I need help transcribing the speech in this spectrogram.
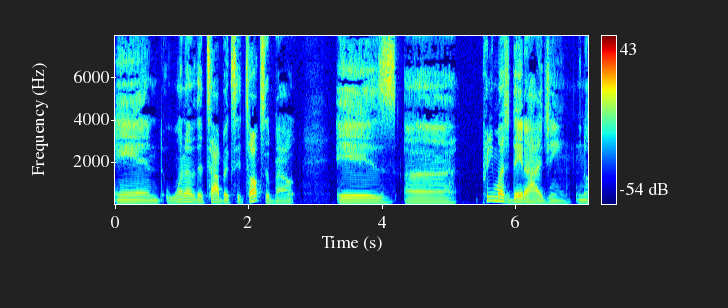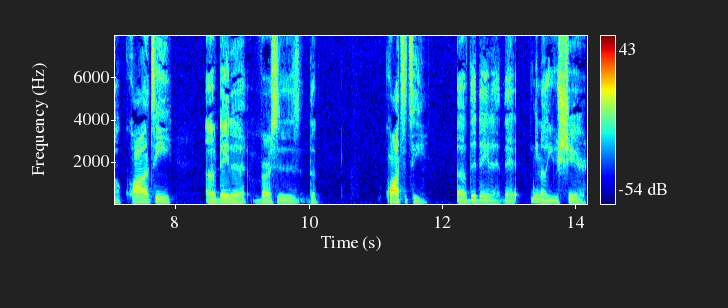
And one of the topics it talks about is uh, pretty much data hygiene, you know, quality of data versus the quantity of the data that, you know, you share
